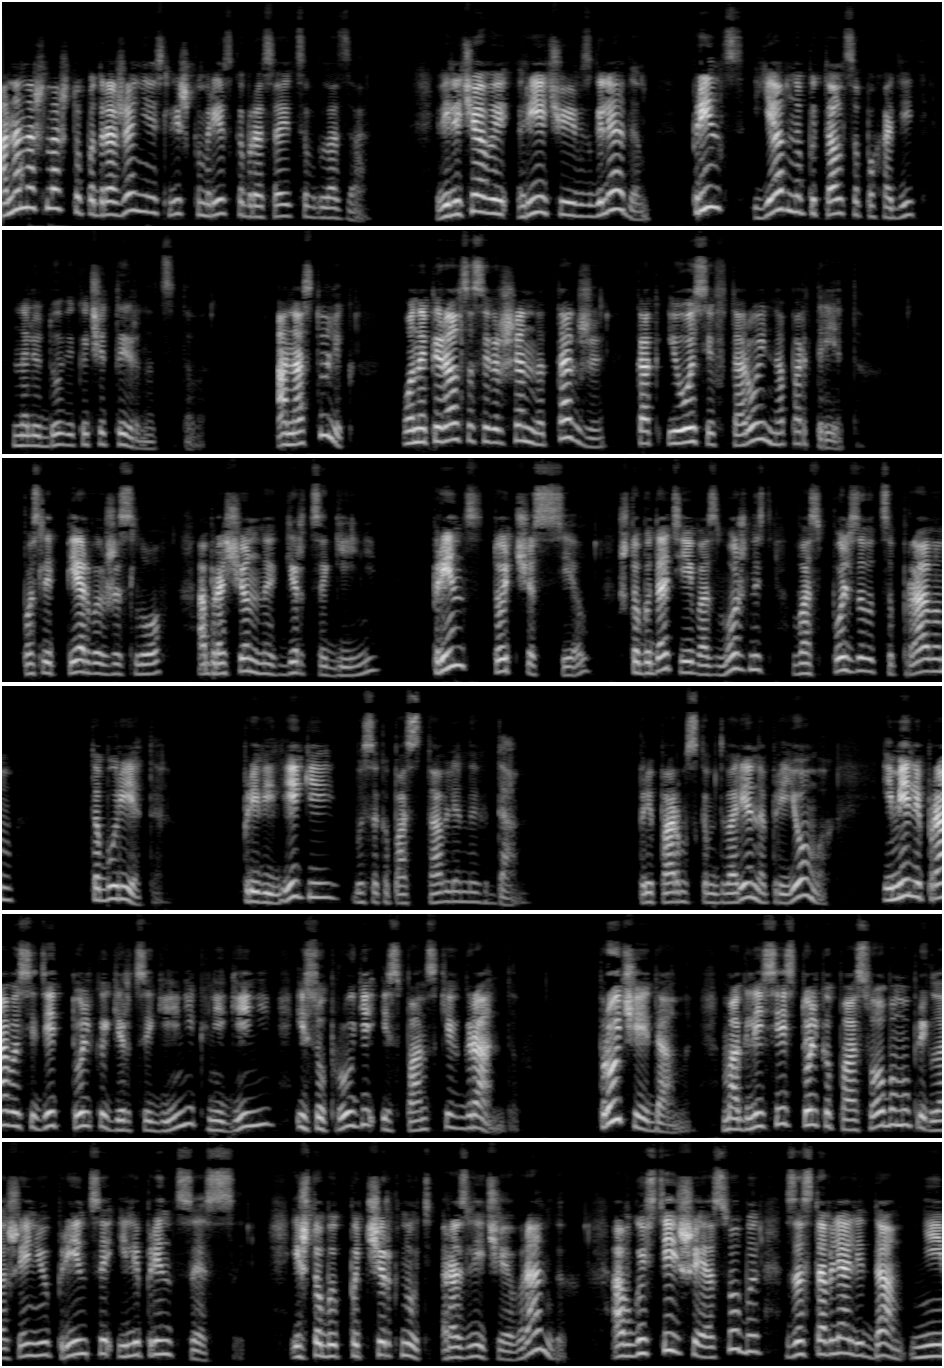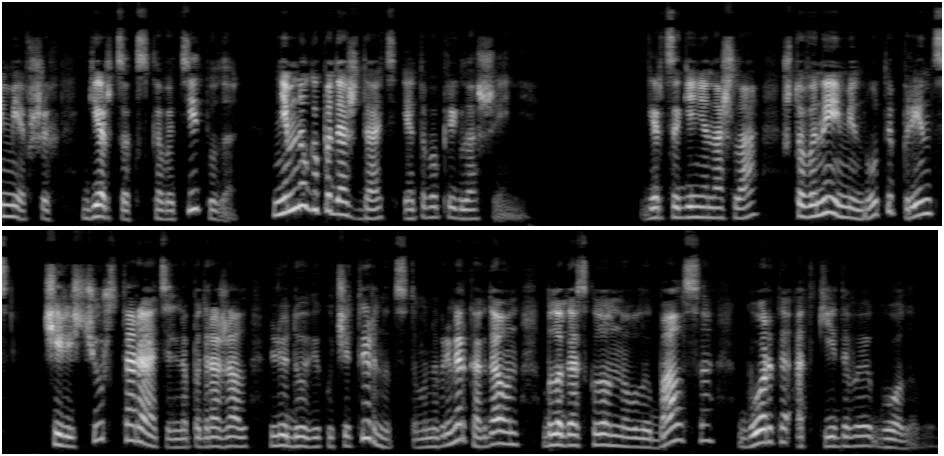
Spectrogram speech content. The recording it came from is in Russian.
Она нашла, что подражание слишком резко бросается в глаза. Величавый речью и взглядом принц явно пытался походить на Людовика XIV. А на столик он опирался совершенно так же, как Иосиф II на портретах. После первых же слов, обращенных к герцогине, принц тотчас сел, чтобы дать ей возможность воспользоваться правом табурета, привилегией высокопоставленных дам. При пармском дворе на приемах имели право сидеть только герцогини, княгини и супруги испанских грандов. Прочие дамы могли сесть только по особому приглашению принца или принцессы, и чтобы подчеркнуть различия в рангах, августейшие особы заставляли дам, не имевших герцогского титула, немного подождать этого приглашения. Герцогиня нашла, что в иные минуты принц чересчур старательно подражал Людовику XIV, например, когда он благосклонно улыбался, гордо откидывая голову.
